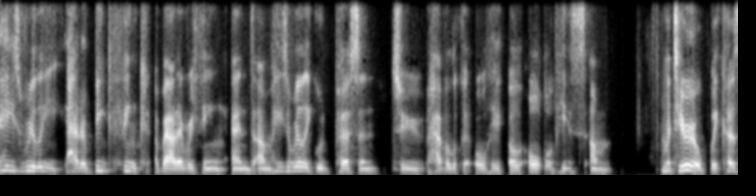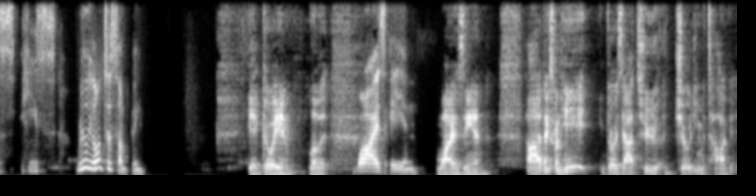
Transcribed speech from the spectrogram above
he's really had a big think about everything and um, he's a really good person to have a look at all his all, all of his um, material because he's really onto something Yeah, go Ian. Love it. wise ian Wise Ian. Uh, next one here goes out to Jody Matarget.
